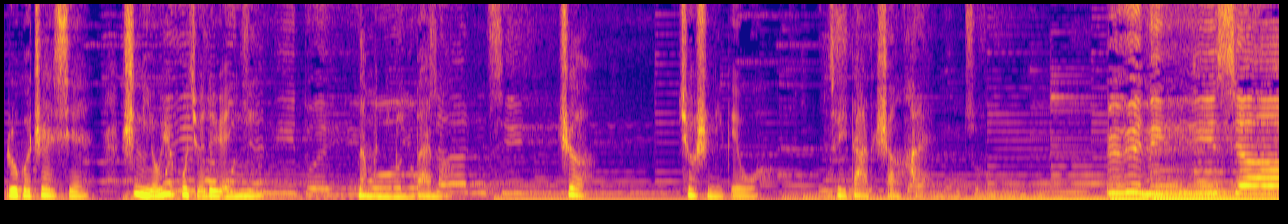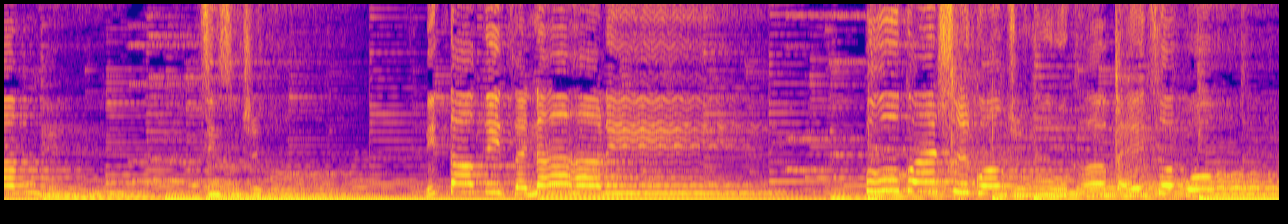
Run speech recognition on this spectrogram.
如果这些是你犹豫不决的原因，那么你明白吗？这，就是你给我最大的伤害。与你相遇，惊醒之后，你到底在哪里？不管时光如何被错过。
